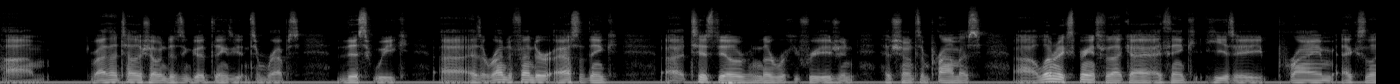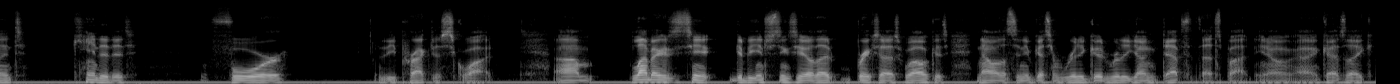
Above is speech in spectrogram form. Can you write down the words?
Um, but I thought Tyler Shelvin did some good things, getting some reps this week uh, as a run defender. I also think uh, Tisdale, another rookie free agent, has shown some promise. Uh, limited experience for that guy. I think he is a prime, excellent candidate for the practice squad. Um, linebackers going to be interesting to see how that breaks out as well because now all of a sudden you've got some really good, really young depth at that spot. You know, uh, guys like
